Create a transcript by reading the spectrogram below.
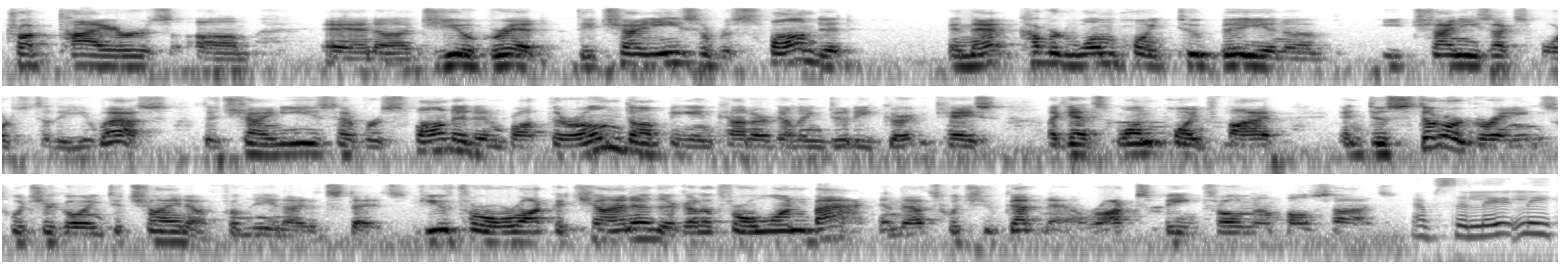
truck tires, um, and uh, geogrid. The Chinese have responded, and that covered 1.2 billion of Chinese exports to the U.S. The Chinese have responded and brought their own dumping and countervailing duty case against 1.5 and distiller grains, which are going to China from the United States. If you throw a rock at China, they're going to throw one back, and that's what you've got now rocks being thrown on both sides. Absolutely.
